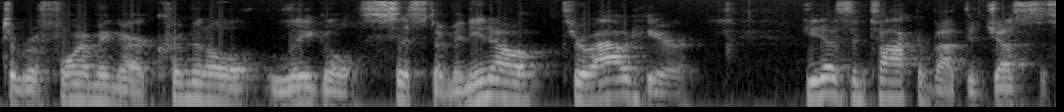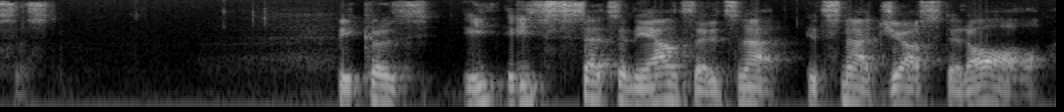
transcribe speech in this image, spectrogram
to reforming our criminal legal system. And you know, throughout here, he doesn't talk about the justice system because he, he sets in the outset it's not it's not just at all.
